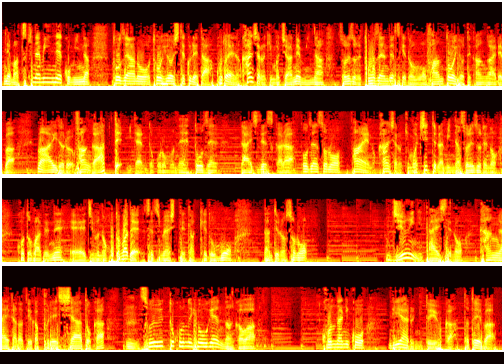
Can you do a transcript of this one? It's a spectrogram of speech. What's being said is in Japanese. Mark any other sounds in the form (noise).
う、ね、まあ、月並みにね、こうみんな、当然あの、投票してくれたことへの感謝の気持ちはね、みんな、それぞれ当然ですけども、ファン投票って考えれば、まあ、アイドル、ファンがあって、みたいなところもね、当然大事ですから、当然そのファンへの感謝の気持ちっていうのはみんなそれぞれの言葉でね、えー、自分の言葉で説明してたけども、なんていうの、その、順位に対しての考え方というか、プレッシャーとか、うん、そういうところの表現なんかは、こんなにこう、リアルにというか、例えば、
